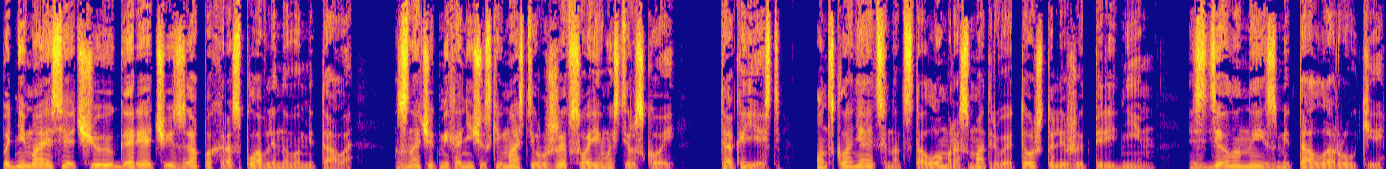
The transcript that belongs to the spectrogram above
Поднимаясь, я чую горячий запах расплавленного металла. Значит, механический мастер уже в своей мастерской. Так и есть. Он склоняется над столом, рассматривая то, что лежит перед ним. Сделанные из металла руки.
